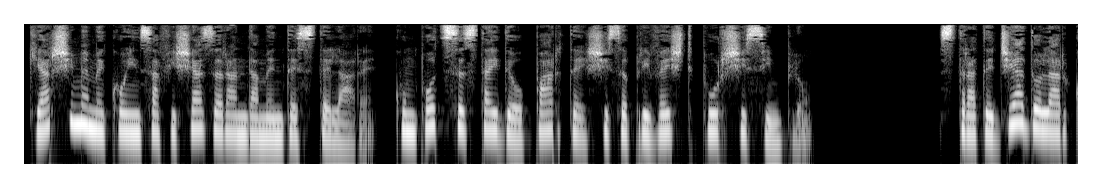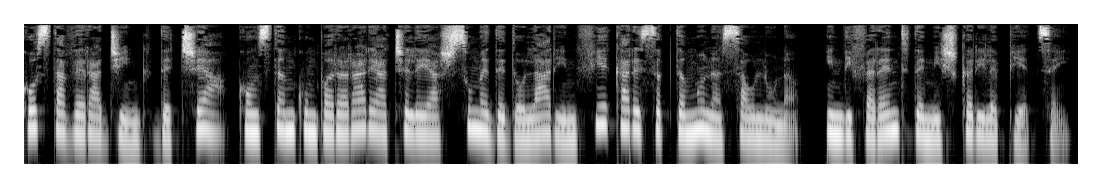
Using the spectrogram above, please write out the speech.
chiar și meme coins afișează randamente stelare, cum poți să stai deoparte și să privești pur și simplu. Strategia dolar cost averaging de CEA constă în cumpărarea aceleiași sume de dolari în fiecare săptămână sau lună, indiferent de mișcările pieței.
